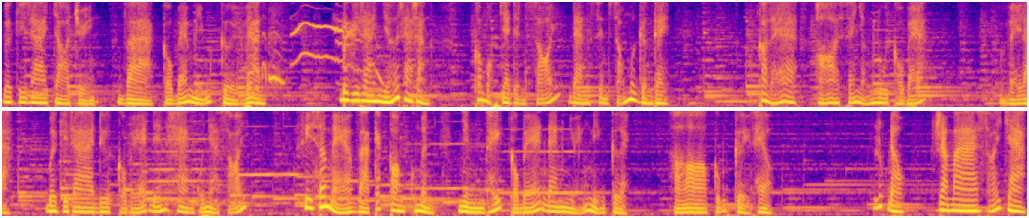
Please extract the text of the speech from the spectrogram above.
Bagheera trò chuyện và cậu bé mỉm cười với anh. Bagheera nhớ ra rằng có một gia đình sói đang sinh sống ở gần đây. Có lẽ họ sẽ nhận nuôi cậu bé. Vậy là Bagheera đưa cậu bé đến hàng của nhà sói. Khi sói mẹ và các con của mình nhìn thấy cậu bé đang nhoẻn miệng cười, họ cũng cười theo. Lúc đầu, Rama sói cha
